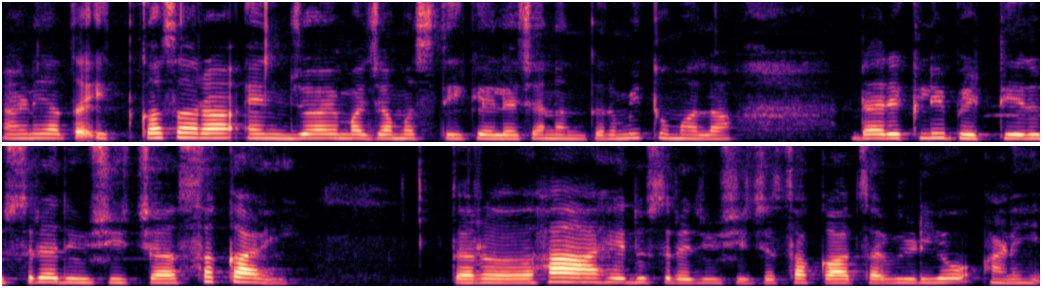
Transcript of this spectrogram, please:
आणि आता इतका सारा एन्जॉय मजा मस्ती केल्याच्यानंतर मी तुम्हाला डायरेक्टली भेटते दुसऱ्या दिवशीच्या सकाळी. तर हा आहे दुसऱ्या दिवशीच्या सकाळचा व्हिडिओ आणि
